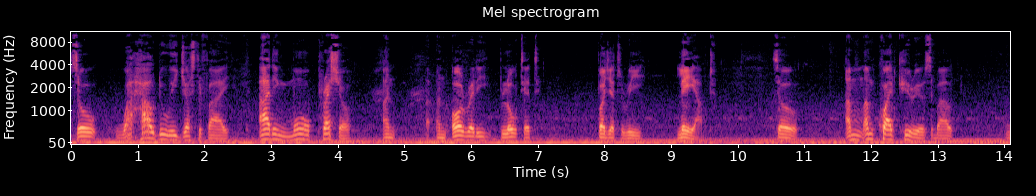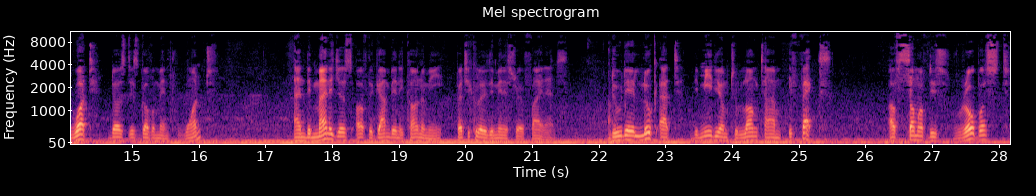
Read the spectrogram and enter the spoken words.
So, how do we justify adding more pressure on an already bloated budgetary layout. So I'm, I'm quite curious about what does this government want and the managers of the Gambian economy, particularly the Ministry of Finance, do they look at the medium to long term effects of some of this robust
